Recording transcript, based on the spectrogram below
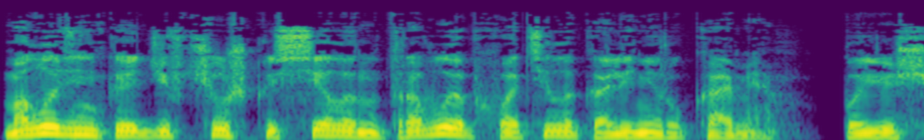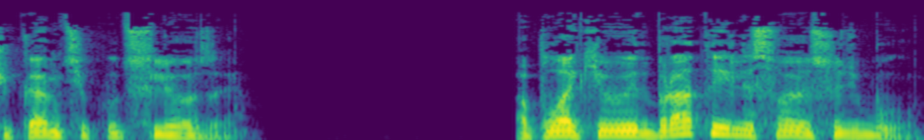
Молоденькая девчушка села на траву и обхватила колени руками. По ее щекам текут слезы. Оплакивает брата или свою судьбу?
